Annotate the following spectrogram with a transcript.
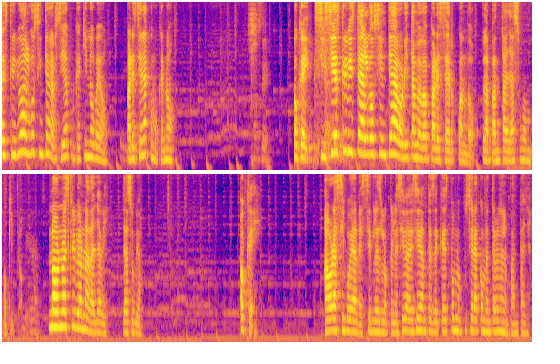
¿Escribió algo Cintia García? Porque aquí no veo. Pareciera como que no. No sé. Ok, si sí escribiste algo, Cintia, ahorita me va a aparecer cuando la pantalla suba un poquito. No, no escribió nada, ya vi, ya subió. Ok. Ahora sí voy a decirles lo que les iba a decir antes de que Expo me pusiera comentarios en la pantalla.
